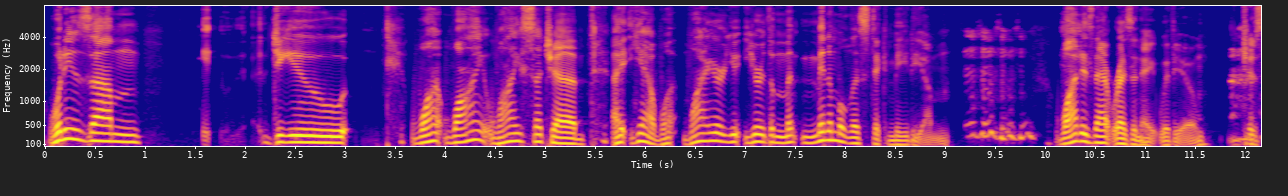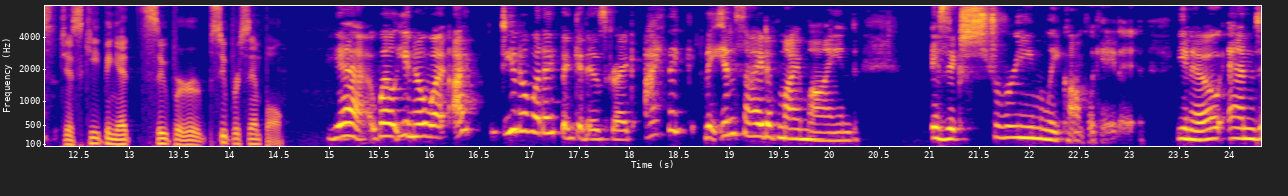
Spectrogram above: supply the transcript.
what is um? Do you? Why why why such a uh, yeah? What why are you? You're the minimalistic medium. why does that resonate with you? Just just keeping it super super simple. Yeah. Well, you know what? I do you know what I think it is, Greg? I think the inside of my mind is extremely complicated you know and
